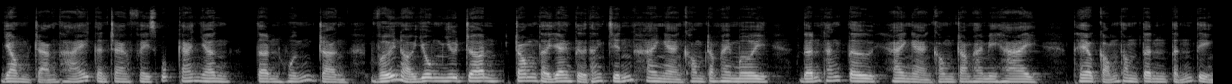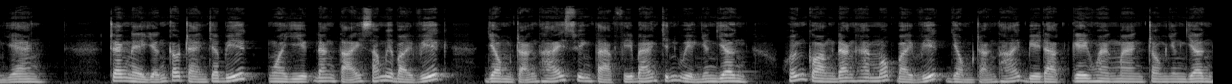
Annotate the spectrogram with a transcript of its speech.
dòng trạng thái trên trang Facebook cá nhân tên Huấn Trần với nội dung như trên trong thời gian từ tháng 9 2020 đến tháng 4 2022 theo Cổng Thông tin tỉnh Tiền Giang. Trang này dẫn cáo trạng cho biết, ngoài việc đăng tải 60 bài viết, dòng trạng thái xuyên tạc phỉ bán chính quyền nhân dân, Huấn còn đăng 21 bài viết dòng trạng thái bịa đặt gây hoang mang trong nhân dân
